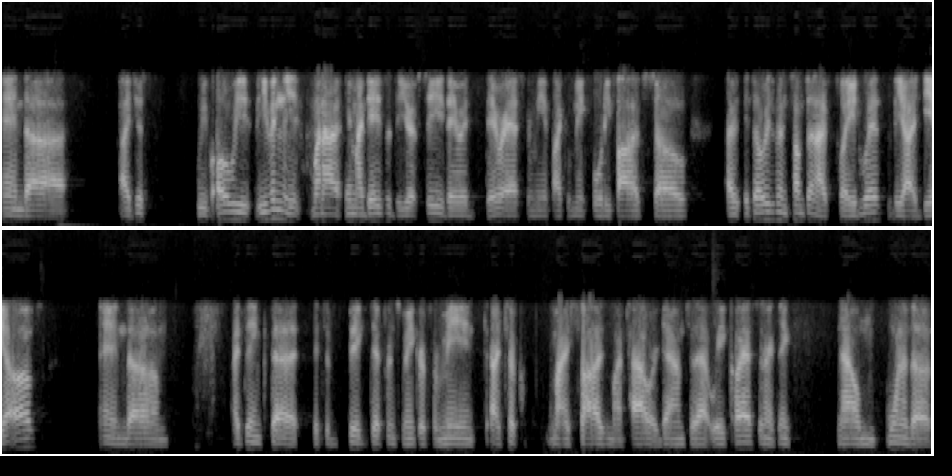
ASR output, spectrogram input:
and uh, I just we've always even when I in my days at the UFC, they would they were asking me if I could make 45. So I, it's always been something I've played with the idea of, and um, I think that it's a big difference maker for me. I took my size, my power down to that weight class, and I think now I'm one of the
